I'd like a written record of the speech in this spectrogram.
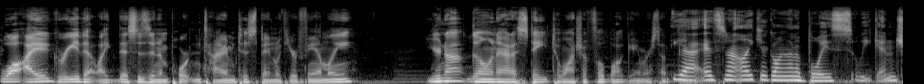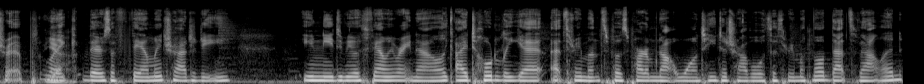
well, I agree that like this is an important time to spend with your family, you're not going out of state to watch a football game or something. Yeah, it's not like you're going on a boys weekend trip. Yeah. Like there's a family tragedy. You need to be with family right now. Like I totally get at 3 months postpartum not wanting to travel with a 3 month old. That's valid.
